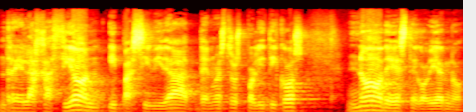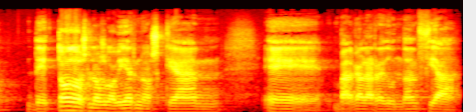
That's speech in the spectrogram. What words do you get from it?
relajación y pasividad de nuestros políticos, no de este gobierno, de todos los gobiernos que han, eh, valga la redundancia,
